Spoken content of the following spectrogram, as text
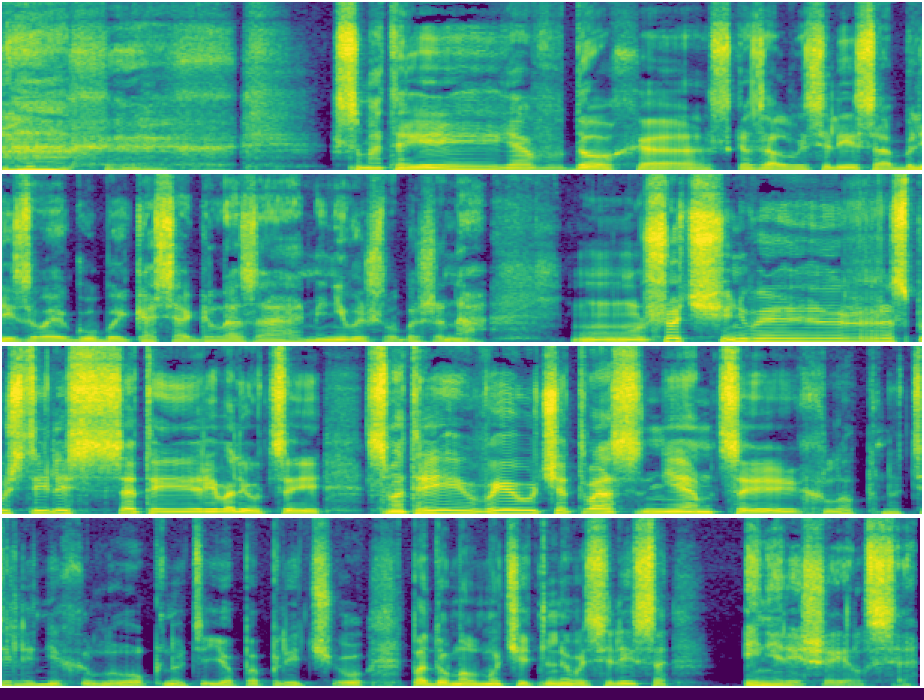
Ах, эх, смотри, я вдоха, сказал Василиса, облизывая губы и кося глазами, не вышла бы жена. Уж очень вы распустились с этой революцией. Смотри, выучат вас немцы. Хлопнуть или не хлопнуть ее по плечу, подумал мучительно Василиса и не решился.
